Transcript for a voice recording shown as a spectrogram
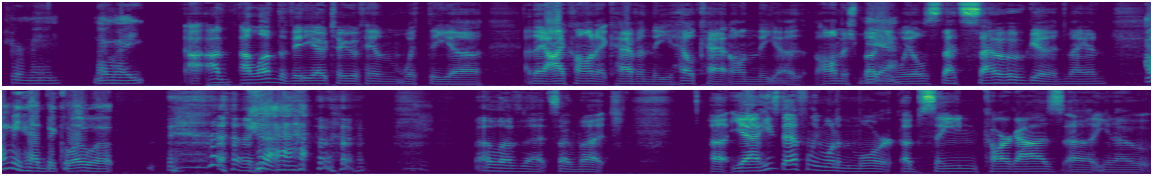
Sure, man. No hate. I I, I love the video too of him with the uh the iconic having the Hellcat on the uh, Amish buggy yeah. wheels. That's so good, man. Homie had the glow up. I love that so much. Uh, yeah, he's definitely one of the more obscene car guys. Uh, you know,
